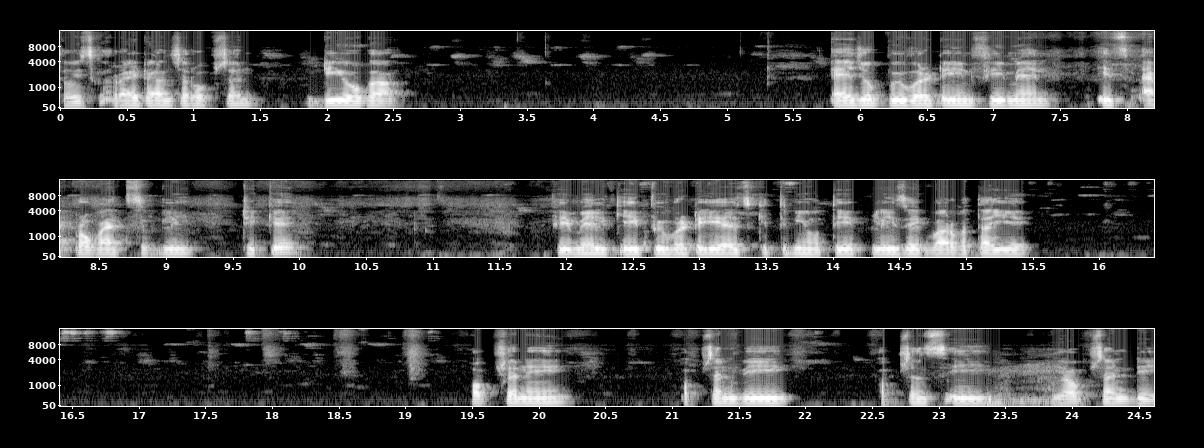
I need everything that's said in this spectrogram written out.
तो इसका राइट आंसर ऑप्शन डी होगा। Age of puberty in female is approximately ठीक है? फीमेल की प्यूबर्टी एज कितनी होती है? प्लीज़ एक बार बताइए। Option A option B option C या ऑप्शन डी।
